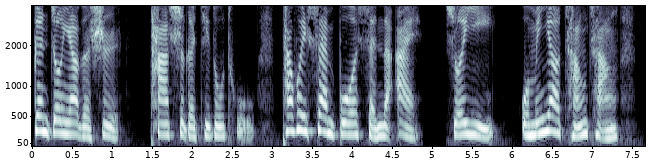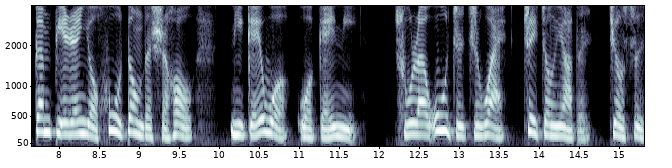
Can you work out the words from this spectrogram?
更重要的是，他是个基督徒，他会散播神的爱。所以，我们要常常跟别人有互动的时候，你给我，我给你，除了物质之外，最重要的。就是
